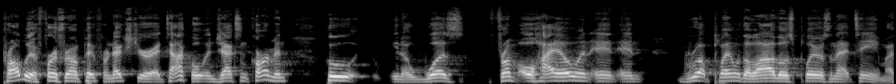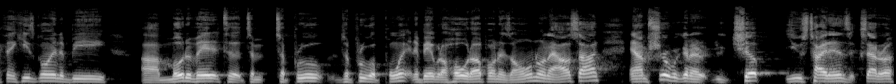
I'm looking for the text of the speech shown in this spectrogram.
probably a first round pick for next year at tackle in Jackson Carman, who you know was from Ohio and and and grew up playing with a lot of those players on that team. I think he's going to be uh, motivated to, to to prove to prove a point and to be able to hold up on his own on the outside. And I'm sure we're going to chip use tight ends, etc.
